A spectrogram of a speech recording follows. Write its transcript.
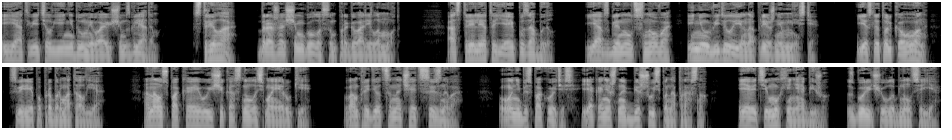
и я ответил ей недоумевающим взглядом. «Стрела!» — дрожащим голосом проговорила Мот. О стреле-то я и позабыл. Я взглянул снова и не увидел ее на прежнем месте. «Если только он», — свирепо пробормотал я. Она успокаивающе коснулась моей руки. «Вам придется начать с изного». «О, не беспокойтесь, я, конечно, бешусь понапрасну. Я ведь и мухи не обижу», — с горечью улыбнулся я.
